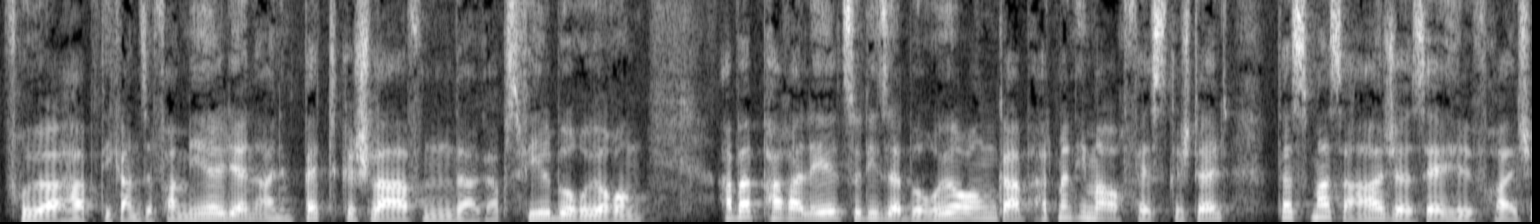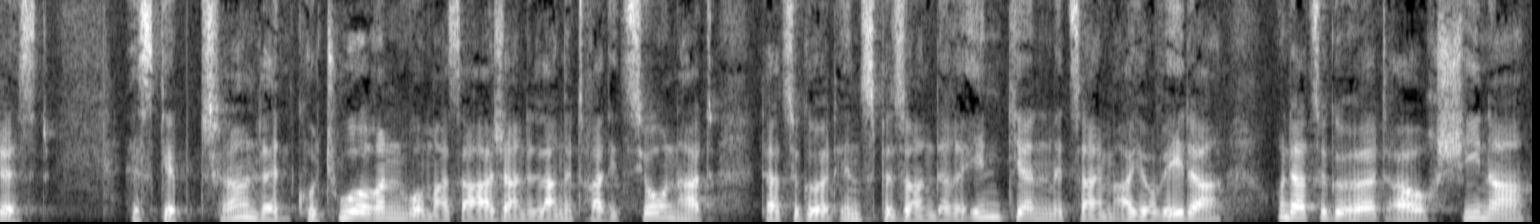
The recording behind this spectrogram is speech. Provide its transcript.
Früher hat die ganze Familie in einem Bett geschlafen, da gab es viel Berührung. Aber parallel zu dieser Berührung gab, hat man immer auch festgestellt, dass Massage sehr hilfreich ist. Es gibt Kulturen, wo Massage eine lange Tradition hat. Dazu gehört insbesondere Indien mit seinem Ayurveda und dazu gehört auch China,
